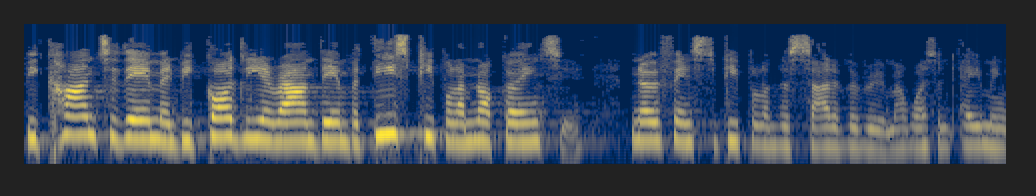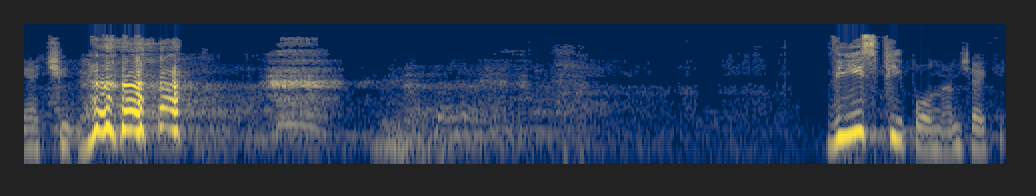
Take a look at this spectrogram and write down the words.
be kind to them and be godly around them, but these people I'm not going to. No offense to people on this side of the room. I wasn't aiming at you. These people, no, I'm joking.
